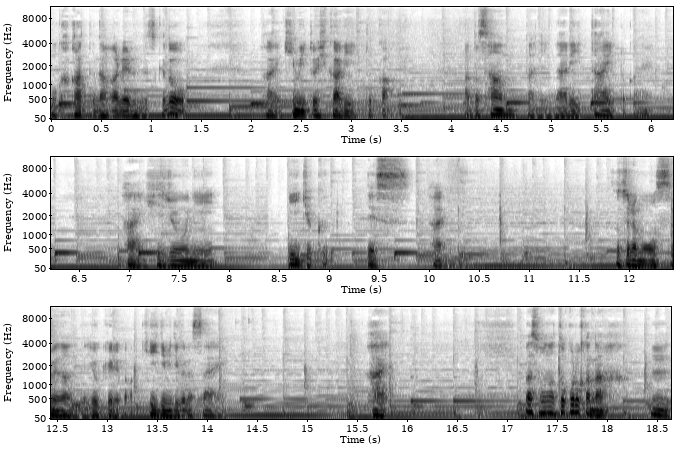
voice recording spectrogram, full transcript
こうかかって流れるんですけど、はい、君と光とか、あとサンタになりたいとかね、はい、非常にいい曲です。はい。そちらもおすすめなんで、よければ聴いてみてください。はい。まあそんなところかな。うん。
